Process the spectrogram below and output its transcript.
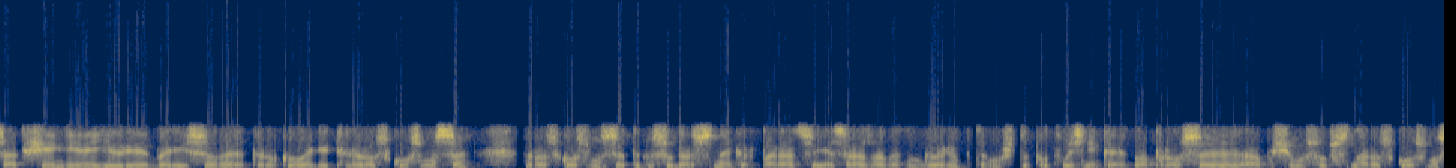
сообщение Юрия Борисова, это руководитель Роскосмоса. Роскосмос – это государственная корпорация, я сразу об этом говорю, потому что тут возникают вопросы, а почему, собственно, Роскосмос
